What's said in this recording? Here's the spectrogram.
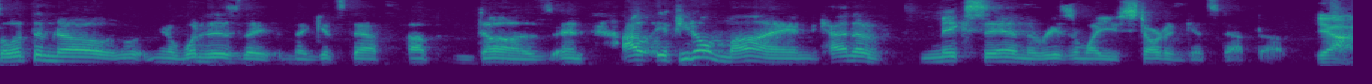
so let them know, you know, what it is that, that Get Staffed Up does. And I, if you don't mind, kind of mix in the reason why you started Get Staffed Up. Yeah,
